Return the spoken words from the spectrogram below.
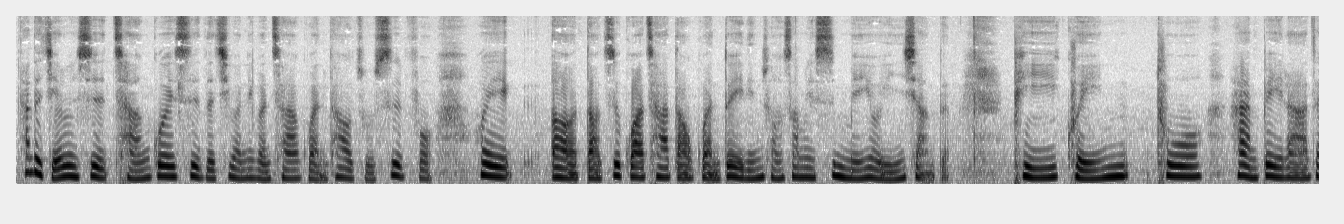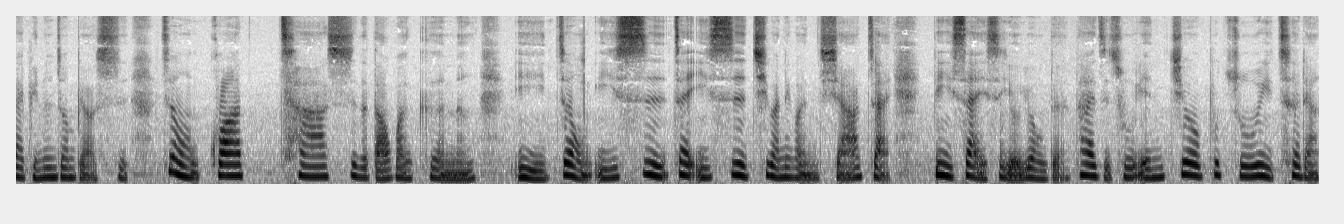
他的结论是，常规式的气管内管插管套组是否会呃导致刮擦导管，对临床上面是没有影响的。皮奎托和贝拉在评论中表示，这种刮擦式的导管可能以这种疑似在疑似气管内管狭窄闭塞是有用的。他还指出，研究不足以测量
